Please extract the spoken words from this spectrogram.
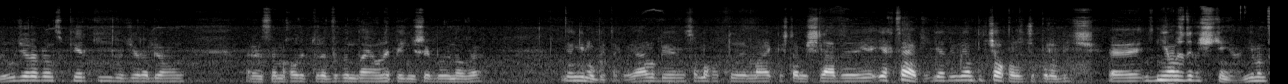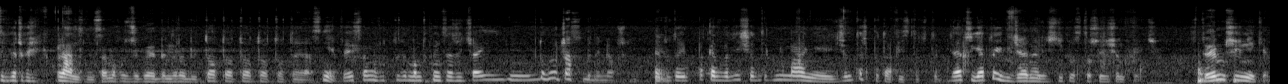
Ludzie robią cukierki, ludzie robią e, samochody, które wyglądają lepiej niż jak były nowe. Ja nie lubię tego. Ja lubię samochód, który ma jakieś tam ślady. Ja, ja chcę, ja, ja bym chciał parę rzeczy porobić. E, nie mam żadnego ścienia, nie mam takiego czegoś jak plan ten samochód, że go ja będę robił to, to, to, to, to teraz. Nie, to jest samochód, który mam do końca życia i dużo czasu będę miał. Ja tutaj Paka 20 tak normalnie jeździ, on też potrafi 140. Znaczy ja tutaj widziałem na liczniku 165. Z tym silnikiem.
